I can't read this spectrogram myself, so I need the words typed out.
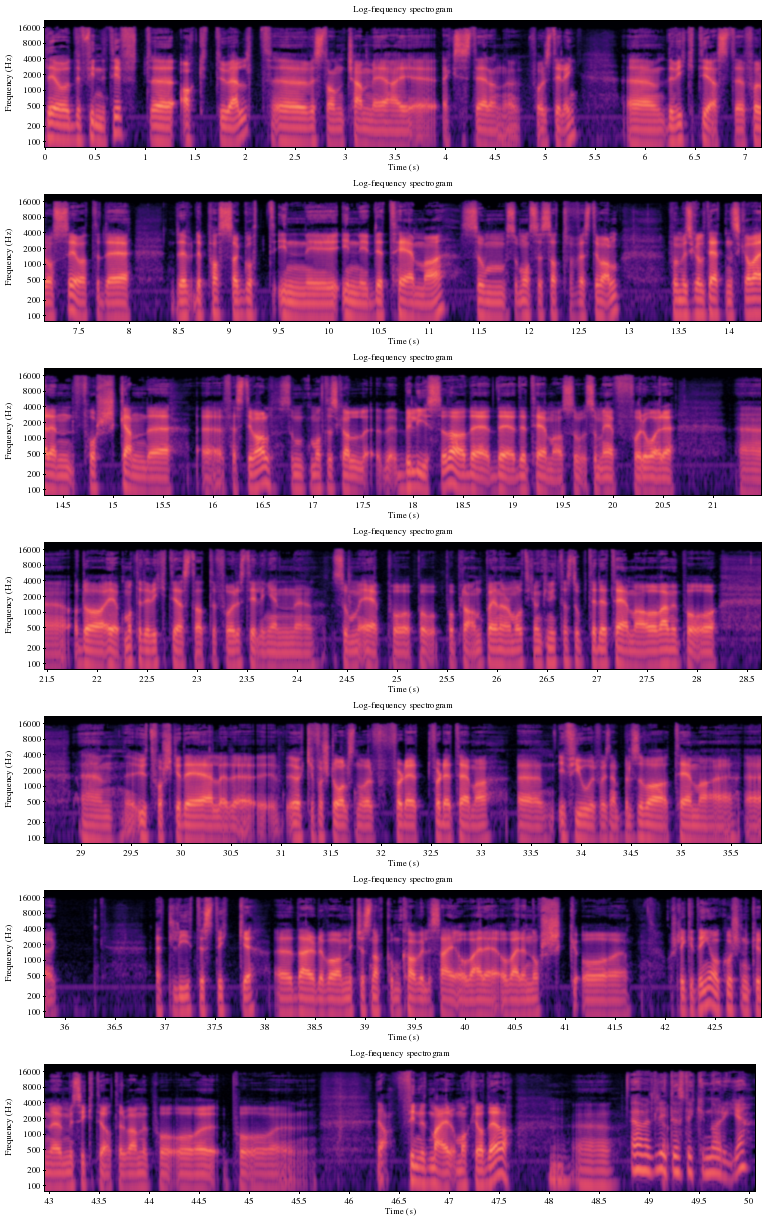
Det er jo definitivt eh, aktuelt eh, hvis han kommer med ei eksisterende forestilling. Eh, det viktigste for oss er jo at det, det, det passer godt inn i, inn i det temaet som, som også er satt for festivalen. For musikaliteten skal være en forskende festival som på en måte skal belyse da, det, det, det temaet som, som er for året. Og da er jo på en måte det viktigste at forestillingen som er på, på, på planen, på en eller annen måte kan knyttes opp til det temaet og være med på å utforske det eller eh, øke forståelsen vår for det, for det temaet. Eh, I fjor, for eksempel, så var temaet eh, et lite stykke eh, der det var mye snakk om hva vil det si å være, å være norsk og, og slike ting, og hvordan kunne musikkteater være med på å, på å eh, ja, finne ut mer om akkurat det. da. Eh, Ja, et lite stykke Norge.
